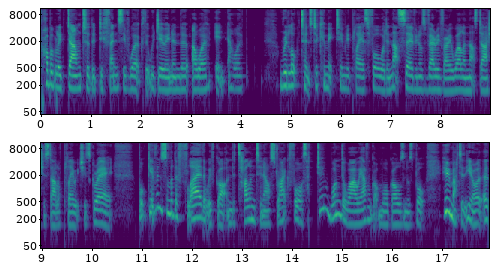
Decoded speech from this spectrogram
probably down to the defensive work that we're doing and the our in, our reluctance to commit too many players forward, and that's serving us very very well, and that's Dyche's style of play, which is great. But given some of the flair that we've got and the talent in our strike force, I do wonder why we haven't got more goals in us. But who matters? You know, uh,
